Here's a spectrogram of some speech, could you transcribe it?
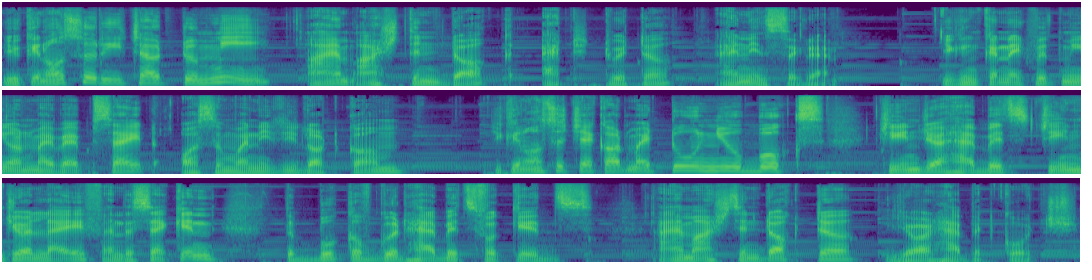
You can also reach out to me. I am Ashdin Doc at Twitter and Instagram. You can connect with me on my website, awesome180.com. You can also check out my two new books, Change Your Habits, Change Your Life, and the second, The Book of Good Habits for Kids. I'm Ashdin Doctor, your habit coach.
